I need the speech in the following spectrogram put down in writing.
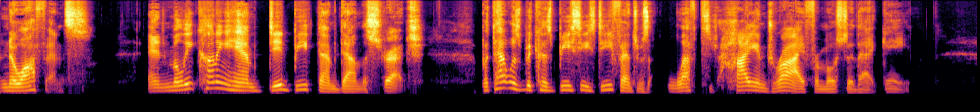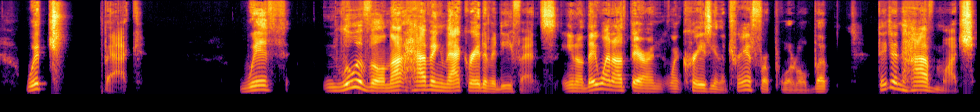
no offense. And Malik Cunningham did beat them down the stretch. But that was because BC's defense was left high and dry for most of that game. With back, with Louisville not having that great of a defense, you know, they went out there and went crazy in the transfer portal, but they didn't have much.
